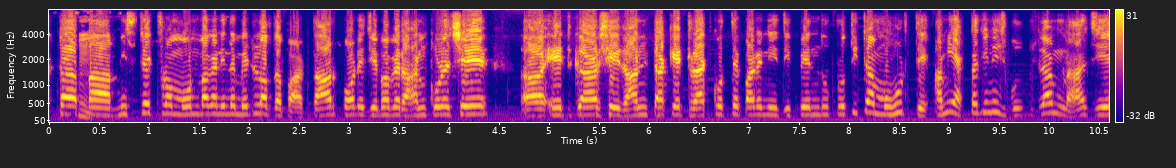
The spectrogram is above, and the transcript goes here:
একটা। Mistake from Mohun Bagan in the middle of the park তারপরে যেভাবে রান করেছে এডগার সেই রানটাকে ট্র্যাক করতে পারেনি দীপেন্দু। প্রতিটা মুহূর্তে আমি একটা জিনিস বুঝলাম না যে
